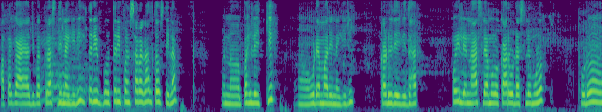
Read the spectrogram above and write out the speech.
आता गाय अजिबात त्रास दिना गेली तरी तरी पण सारा घालतोच तिला. पण पहिले इतकी उड्या मारीनं गेली काढू द्यायली धार. पहिले ना असल्यामुळं कारोड असल्यामुळं थोडं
